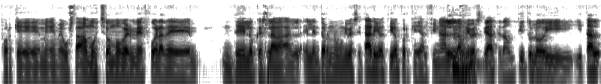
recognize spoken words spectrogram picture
porque me, me, gustaba mucho moverme fuera de, de lo que es el entorno universitario, tío, porque al final la universidad te da un título y, tal,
